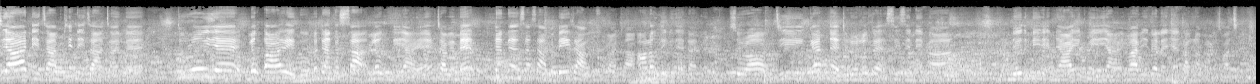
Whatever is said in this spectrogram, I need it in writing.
ကြားနေကြဖြစ်နေကြအတိုင်းပဲသူတို့ရဲ့လောက်အားတွေကိုမတန်တဆလုပ်နေရတယ်ဒါပေမဲ့တ န်တန်ဆဆမပေးကြဘူးဆိုတာဒါအားလုံးသိနေတဲ့အတိုင်းပဲဆိုတော့ဒီ gap နဲ့ဒီလိုလုပ်တဲ့အစီအစဉ်တွေမှာမျိုးသမီးတွေအများကြီးခွင့်ရတယ်မြန်မာပြည်အတွက်လည်းရန်ကောင်းတာပါလို့ဆိုချင်တယ်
